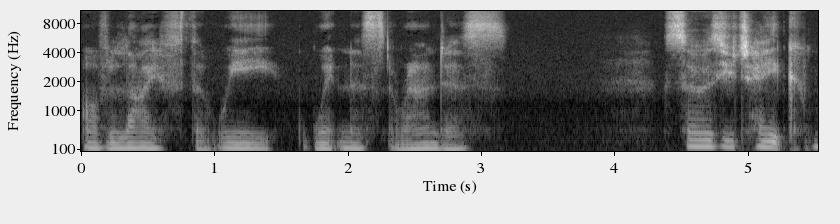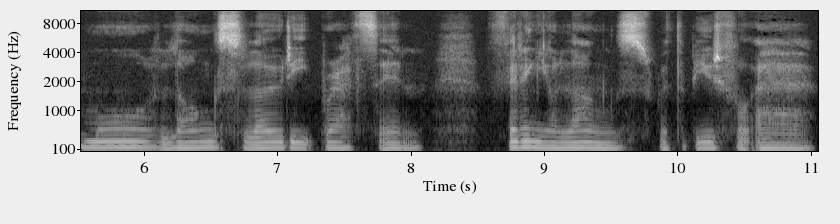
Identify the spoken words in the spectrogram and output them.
of life that we witness around us. So, as you take more long, slow, deep breaths in, filling your lungs with the beautiful air.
